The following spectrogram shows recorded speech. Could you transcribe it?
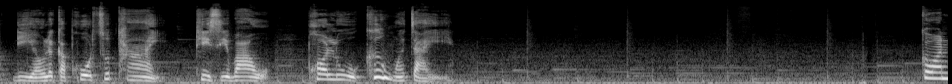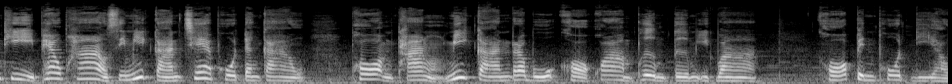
ดเดียวและกับโพดสุดท้าย ที่สิเว้า พอลูกครึ่งหัวใจ ก่อนที่แพ้วพราวสิมีการแช่โพสต์ดังกล่าว พร้อมทั้งมีการระบุขอความเพิ่มเติมอีกว่า ขอเป็นโพสต์เดียว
